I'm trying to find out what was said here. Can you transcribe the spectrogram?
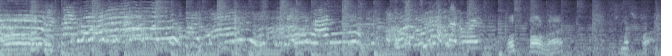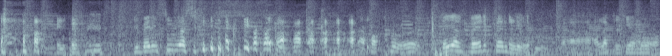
โอ้ What's fun, right? So much fun. you very serious. For cool. They are very friendly. Uh, I like to hear more.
